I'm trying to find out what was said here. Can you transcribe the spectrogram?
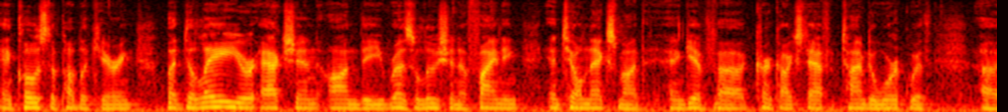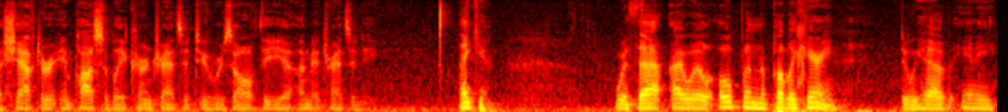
and close the public hearing, but delay your action on the resolution of finding until next month, and give uh, Kern staff time to work with uh, Shafter and possibly Kern Transit to resolve the uh, unmet transit need. Thank you. With that, I will open the public hearing. Do we have any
